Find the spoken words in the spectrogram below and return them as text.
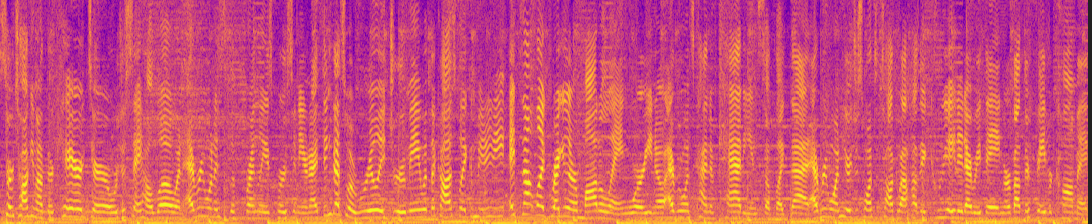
start talking about their character or just say hello, and everyone is the friendliest person here. And I think that's what really drew me with the cosplay community. It's not like regular modeling where, you know, everyone's kind of catty and stuff like that. Everyone here just wants to talk about how they created everything or about their favorite comic.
